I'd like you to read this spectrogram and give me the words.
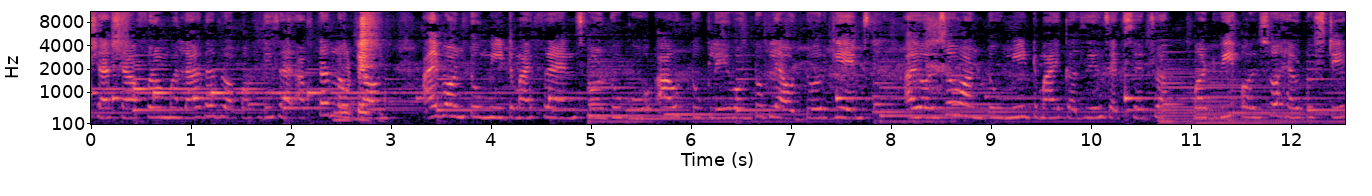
Trishasha from Malada Drop of Desire. After lockdown, I want to meet my friends, want to go out to play, want to play outdoor games. I also want to meet my cousins, etc. But we also have to stay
